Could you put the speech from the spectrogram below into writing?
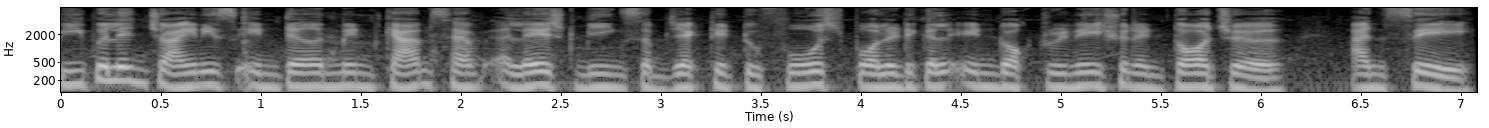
People in Chinese internment camps have alleged being subjected to forced political indoctrination and torture and say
